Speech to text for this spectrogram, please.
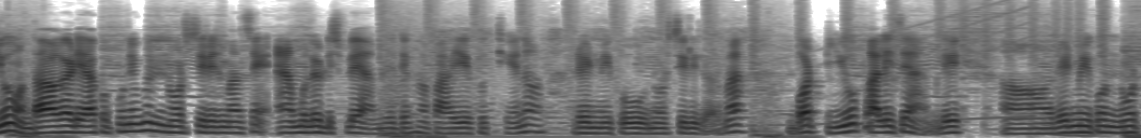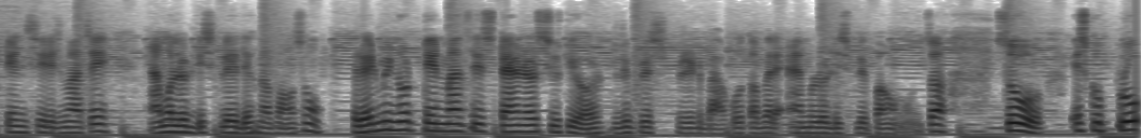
योभन्दा अगाडि आएको कुनै पनि नोट सिरिजमा चाहिँ एमोलेड डिस्प्ले हामीले देख्न पाइएको थिएन रेडमीको नोट सिरिजहरूमा। बट यो पालि चाहिँ हामीले रेडमीको नोट टेन सिरिजमा चाहिँ एमोलेड डिस्प्ले देख्न पाउँछौँ। रेडमी नोट टेनमा चाहिँ standard sixty hertz refresh rate भएको तपाईँले एमोलेड डिस्प्ले पाउनुहुन्छ। सो यसको प्रो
